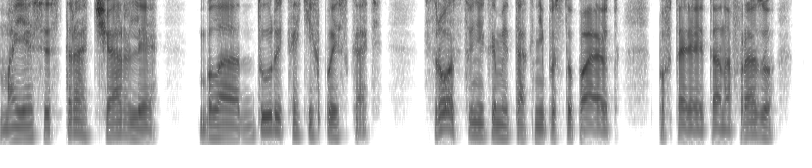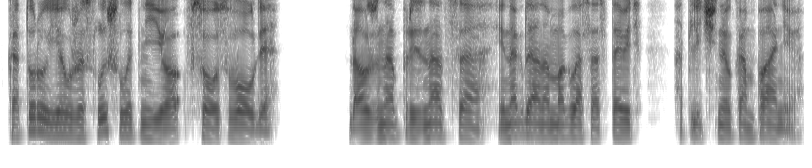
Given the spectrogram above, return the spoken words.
«Моя сестра Чарли была дурой, каких поискать. С родственниками так не поступают», — повторяет она фразу, которую я уже слышал от нее в Соус-Волде. Должна признаться, иногда она могла составить отличную компанию.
